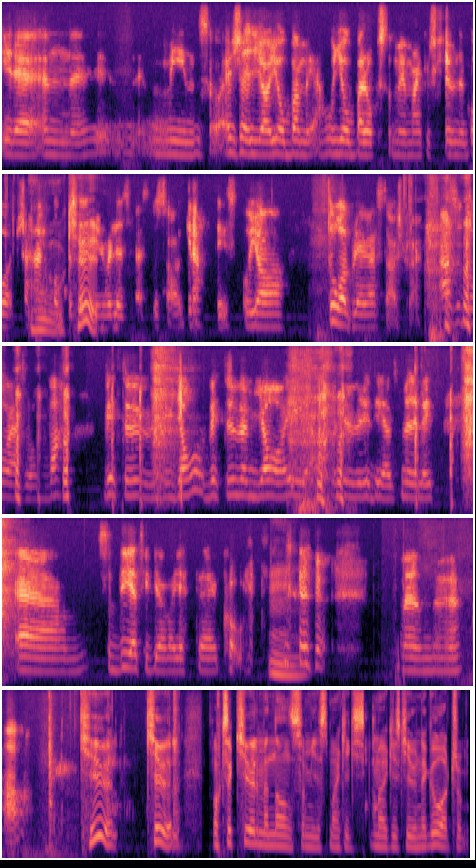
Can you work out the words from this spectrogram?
är det en, eh, min, så, en tjej jag jobbar med. Hon jobbar också med Markus Krunegård. Så han Mm, kom okej. till min releasefest och sa grattis. Och jag, då blev jag starstruck. Alltså då var jag så, va? Vet du, ja, vet du vem jag är? Alltså, hur är det ens möjligt? Ehm, så det tyckte jag var jättecoolt. Mm. Men eh, ja. Kul! Kul! Också kul med någon som just Marcus, Marcus Krunegård som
